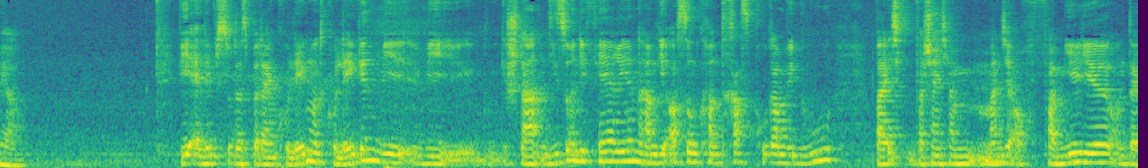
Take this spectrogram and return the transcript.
ja. Wie erlebst du das bei deinen Kollegen und Kolleginnen? Wie, wie starten die so in die Ferien? Haben die auch so ein Kontrastprogramm wie du? Weil ich, wahrscheinlich haben manche auch Familie und da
